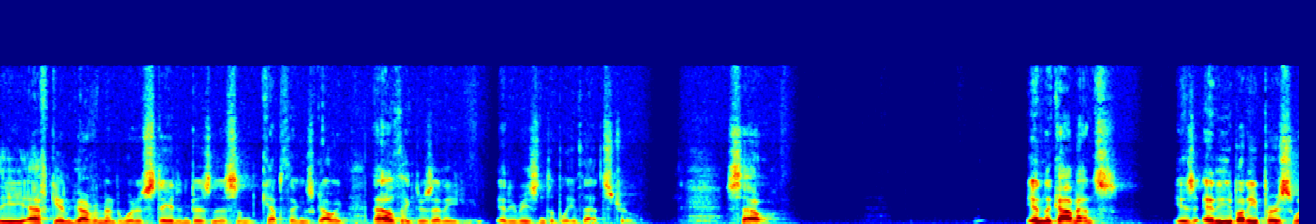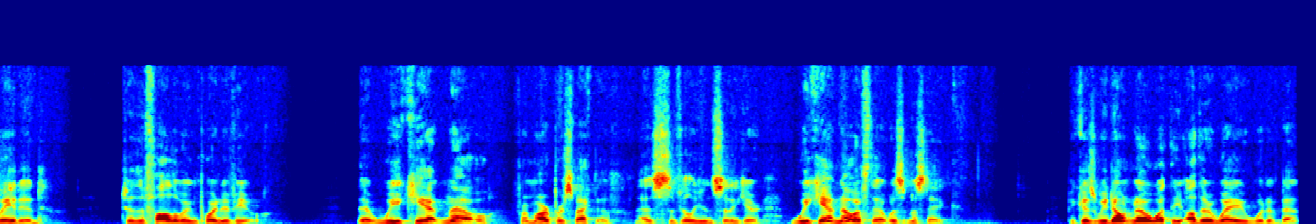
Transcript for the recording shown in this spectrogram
the Afghan government would have stayed in business and kept things going. I don't think there's any, any reason to believe that's true. So, in the comments, is anybody persuaded to the following point of view? That we can't know from our perspective as civilians sitting here, we can't know if that was a mistake because we don't know what the other way would have been.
